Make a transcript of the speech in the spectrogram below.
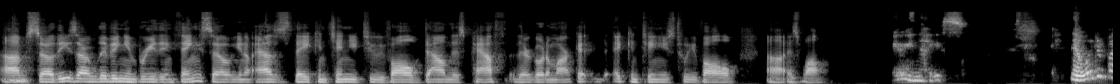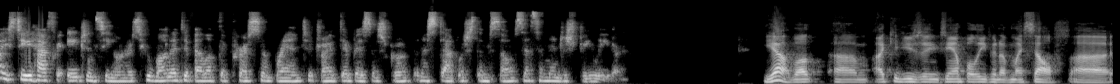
um, mm-hmm. so these are living and breathing things so you know as they continue to evolve down this path their go to market it continues to evolve uh, as well very nice now, what advice do you have for agency owners who want to develop their personal brand to drive their business growth and establish themselves as an industry leader? Yeah, well, um, I could use an example even of myself. Uh,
